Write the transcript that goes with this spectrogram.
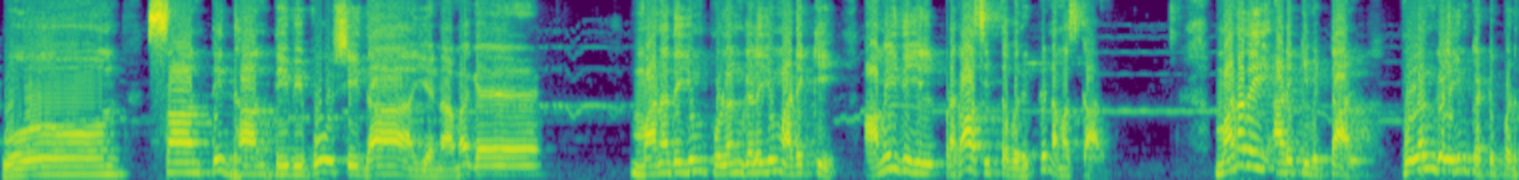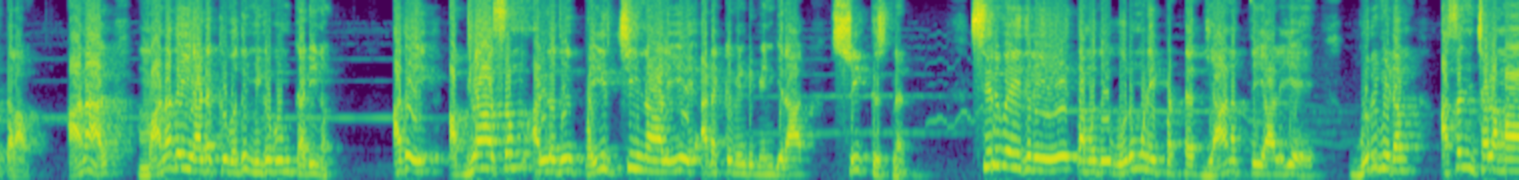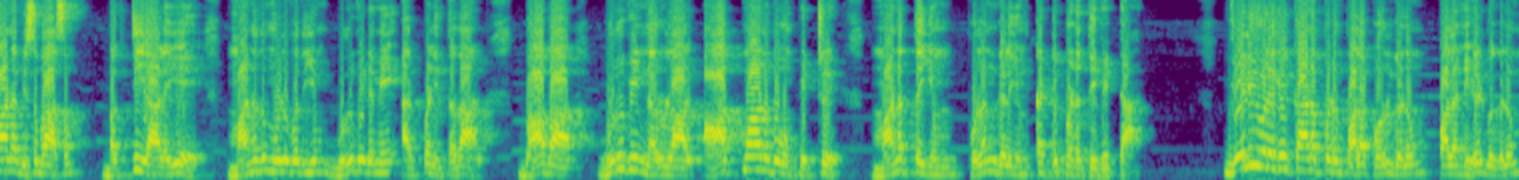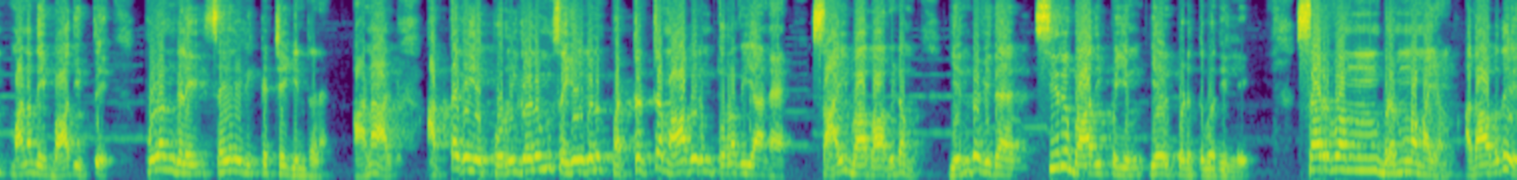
ஓம் சாந்தி தாந்தி விபூஷிதாய நமக. மனதையும் புலன்களையும் அடக்கி அமைதியில் பிரகாசித்தவருக்கு நமஸ்காரம். மனதை அடக்கிவிட்டால் புலன்களையும் கட்டுப்படுத்தலாம். ஆனால் மனதை அடக்குவது மிகவும் கடினம். அதை அபியாசம் அல்லது பயிற்சியினாலேயே அடக்க வேண்டும் என்கிறார் ஸ்ரீகிருஷ்ணன். சிறுவயதிலேயே தமது ஒருமுனைப்பட்ட தியானத்தையாலேயே குருவிடம் அசஞ்சலமான விசுவாசம் பக்தியாலேயே மனது முழுவதையும் குருவிடமே அர்ப்பணித்ததால் பாபா குருவின் அருளால் ஆத்மானுபவம் பெற்று மனத்தையும் புலன்களையும் கட்டுப்படுத்தி விட்டார் வெளியுலகில் காணப்படும் பல பொருள்களும் பல நிகழ்வுகளும் மனதை பாதித்து புலன்களை செயலிழக்கச் செய்கின்றன. ஆனால் அத்தகைய பொருள்களும் செயல்களும் பற்றற்ற மாபெரும் துறவியான சாய்பாபாவிடம் எந்தவித சிறு பாதிப்பையும் ஏற்படுத்துவதில்லை. சர்வம் பிரம்மமயம். அதாவது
